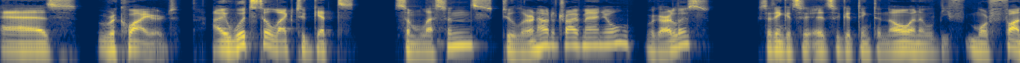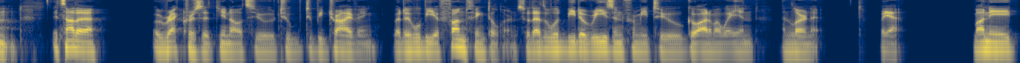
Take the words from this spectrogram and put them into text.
as required. I would still like to get some lessons to learn how to drive manual, regardless, because I think it's a, it's a good thing to know, and it would be f- more fun. It's not a, a requisite, you know, to to to be driving, but it would be a fun thing to learn. So that would be the reason for me to go out of my way and and learn it. But yeah, money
